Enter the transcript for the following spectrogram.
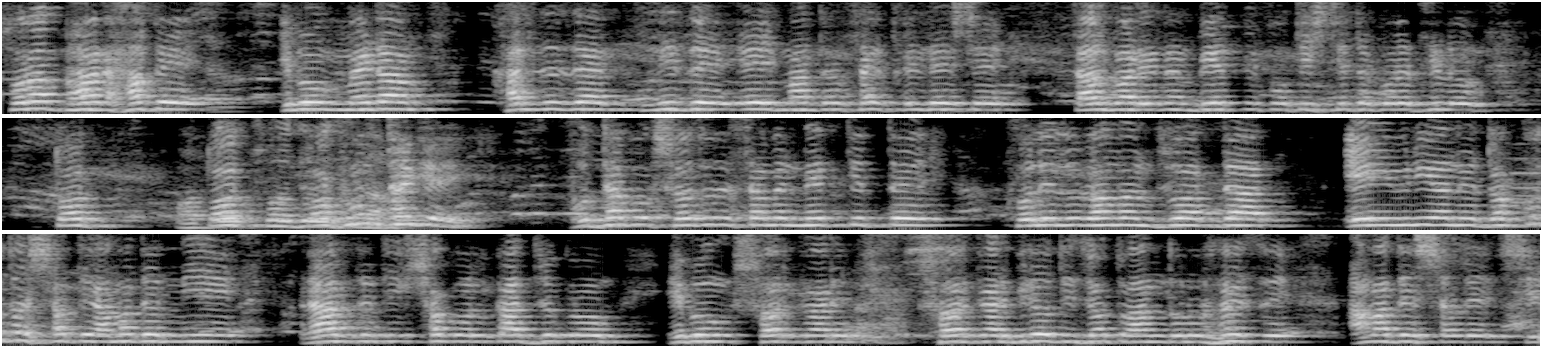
সোরাব ভার হাতে এবং ম্যাডাম খালেদা জিয়া নিজে এই মাদ্রাসার ফিল্ডে এসে তালবাড়ি বিএনপি প্রতিষ্ঠিত করেছিল। তখন থেকে অধ্যাপক শহীদুল ইসলামের নেতৃত্বে খলিলুর রহমান জুয়াদ্দার এই ইউনিয়নের দক্ষতার সাথে আমাদের নিয়ে রাজনৈতিক সকল কার্যক্রম এবং সরকার সরকার বিরোধী যত আন্দোলন হয়েছে আমাদের সাথে সে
